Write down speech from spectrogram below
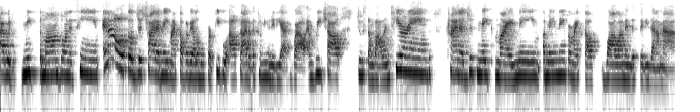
I would meet the moms on the team. And I also just try to make myself available for people outside of the community as well and reach out, do some volunteering, kind of just make my name a main name for myself while I'm in the city that I'm at.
